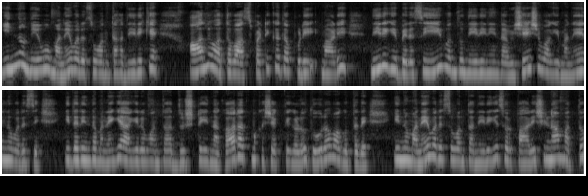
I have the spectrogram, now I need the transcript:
ಇನ್ನು ನೀವು ಮನೆ ಒರೆಸುವಂತಹ ನೀರಿಗೆ ಹಾಲು ಅಥವಾ ಸ್ಫಟಿಕದ ಪುಡಿ ಮಾಡಿ ನೀರಿಗೆ ಬೆರೆಸಿ ಈ ಒಂದು ನೀರಿನಿಂದ ವಿಶೇಷವಾಗಿ ಮನೆಯನ್ನು ಒರೆಸಿ. ಇದರಿಂದ ಮನೆಗೆ ಆಗಿರುವಂತಹ ದೃಷ್ಟಿ, ನಕಾರಾತ್ಮಕ ಶಕ್ತಿಗಳು ದೂರವಾಗುತ್ತದೆ. ಇನ್ನು ಮನೆ ಒರೆಸುವಂಥ ನೀರಿಗೆ ಸ್ವಲ್ಪ ಅರಿಶಿಣ ಮತ್ತು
